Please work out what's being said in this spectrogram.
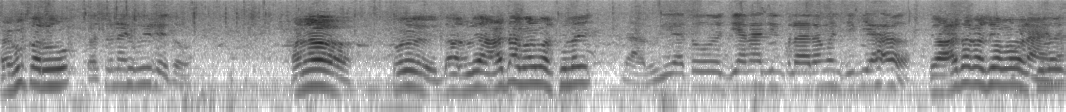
શું કરું? કશું નહીં હુઈ રહેતો. અને કોઈ દારૂ આતા મારું વસ્તુ લઈ? દારૂડિયા તો જ્યાંના જીન પેલા રમણજી બી હા. આતા કશું અમારી વસ્તુ લઈ?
